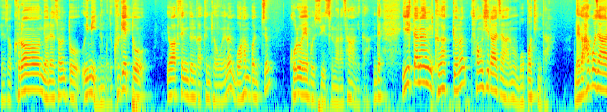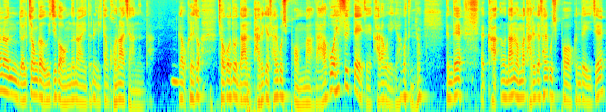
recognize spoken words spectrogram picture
그래서 그런 면에서는 또 의미 있는 거죠. 그게 또 여학생들 같은 경우에는 뭐 한 번쯤 고려해 볼 수 있을 만한 상황이다. 근데 일단은 그 학교는 성실하지 않으면 못 버틴다. 내가 하고자 하는 열정과 의지가 없는 아이들은 일단 권하지 않는다. 그러니까 그래서 적어도 난 다르게 살고 싶어 엄마라고 했을 때 이제 가라고 얘기하거든요. 근데 가, 어, 나는 엄마 다르게 살고 싶어. 근데 이제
